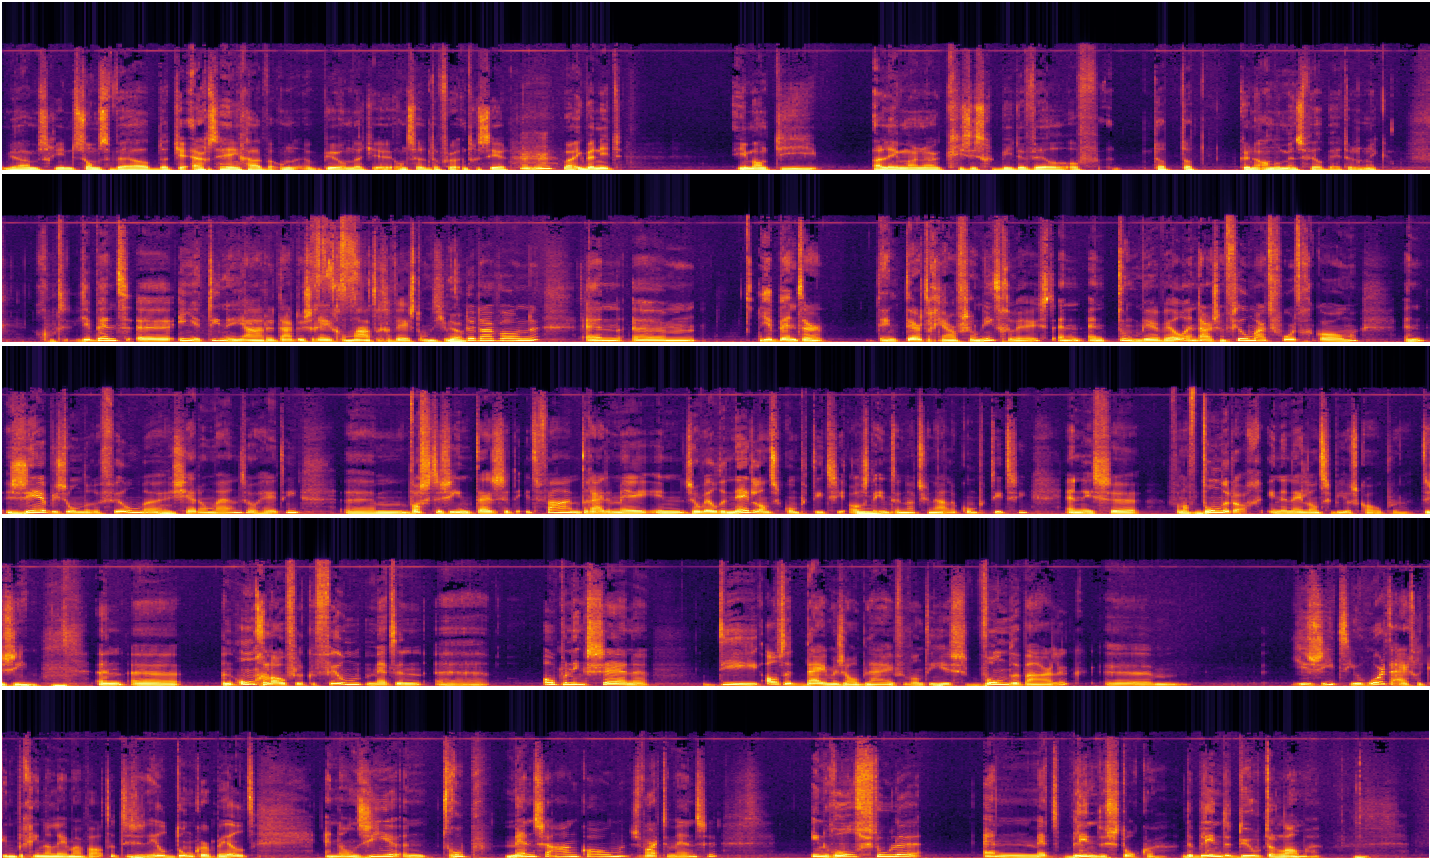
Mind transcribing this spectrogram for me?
ja, misschien soms wel dat je ergens heen gaat, om, puur omdat je je ontzettend ervoor interesseert. Mhm. Maar ik ben niet iemand die alleen maar naar crisisgebieden wil. Of dat, dat kunnen andere mensen veel beter dan ik. Goed, je bent eh, in je tienerjaren daar dus regelmatig geweest... omdat je Ja. moeder daar woonde. En ehm, je bent er, ik denk 30 jaar of zo niet geweest. En, en toen weer wel. En daar is een film uit voortgekomen. Een zeer bijzondere film, eh, Shadow Man, zo heet hij. Ehm, was te zien tijdens het ITVA. Draaide mee in zowel de Nederlandse competitie als de internationale competitie. En is eh, vanaf donderdag in de Nederlandse bioscopen te zien. Een, eh, een ongelofelijke film met een openingsscène die altijd bij me zal blijven. Want die is wonderbaarlijk. Ehm, je ziet, je hoort eigenlijk in het begin alleen maar wat. Het is een heel donker beeld. En dan zie je een troep mensen aankomen, zwarte mensen... in rolstoelen en met blinde stokken. De blinde duwt de lammen.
